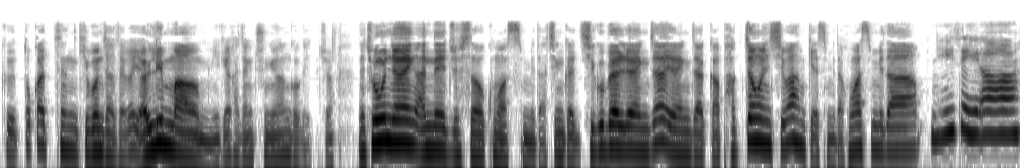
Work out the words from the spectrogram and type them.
그 똑같은 기본 자세가 열린 마음 이게 가장 중요한 거겠죠. 네, 좋은 여행 안내해 주셔서 고맙습니다. 지금까지 지구별 여행자 여행 작가 박정은 씨와 함께했습니다. 고맙습니다. 안녕히 계세요.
